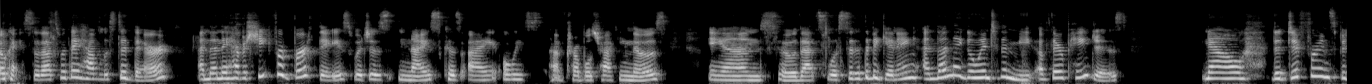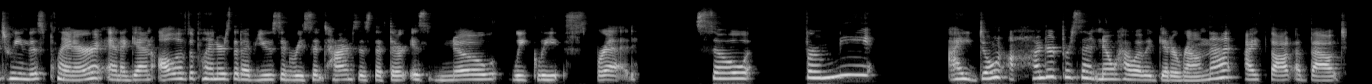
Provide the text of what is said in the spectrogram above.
Okay, so that's what they have listed there. And then they have a sheet for birthdays, which is nice because I always have trouble tracking those. And so that's listed at the beginning. And then they go into the meat of their pages. Now, the difference between this planner and again, all of the planners that I've used in recent times is that there is no weekly spread. So for me, I don't 100% know how I would get around that. I thought about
